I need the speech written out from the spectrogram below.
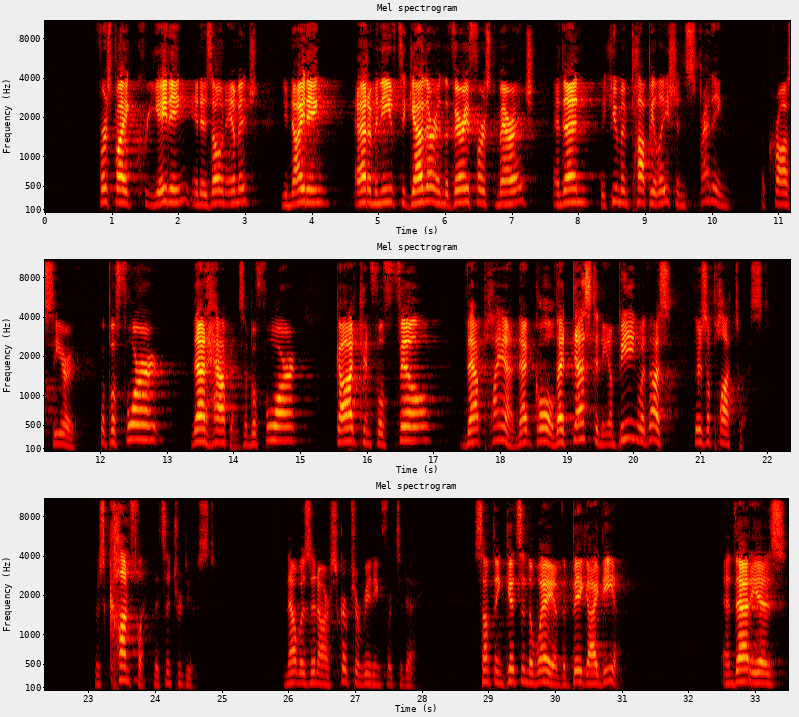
First, by creating in his own image, uniting Adam and Eve together in the very first marriage, and then the human population spreading across the earth. But before that happens, and before God can fulfill that plan, that goal, that destiny of being with us, there's a plot twist. There's conflict that's introduced. And that was in our scripture reading for today. Something gets in the way of the big idea. And that is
